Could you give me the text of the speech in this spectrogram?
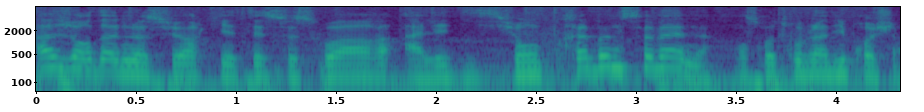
à Jordan Le Sueur qui était ce soir à l'édition. Très bonne semaine. On se retrouve lundi prochain.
